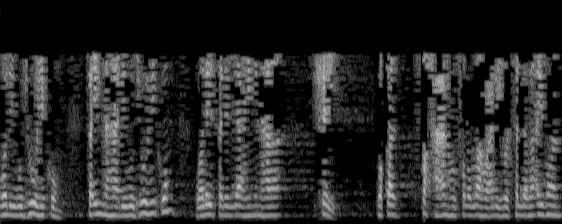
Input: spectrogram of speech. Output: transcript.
ولوجوهكم فإنها لوجوهكم وليس لله منها شيء. وقد صح عنه صلى الله عليه وسلم أيضا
